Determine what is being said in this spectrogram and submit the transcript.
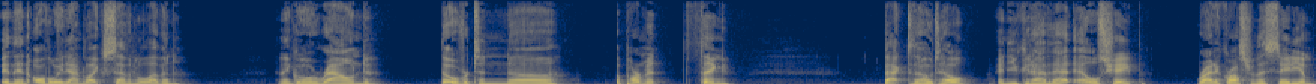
And then all the way down to like 7-Eleven and then go around the Overton uh, apartment thing back to the hotel and you could have that L shape right across from the stadium,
